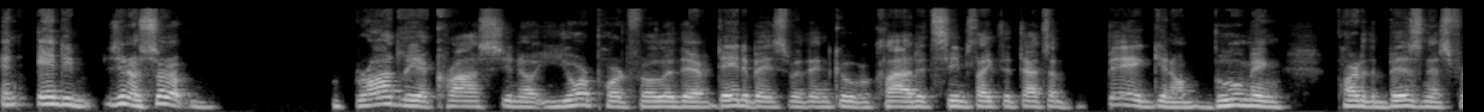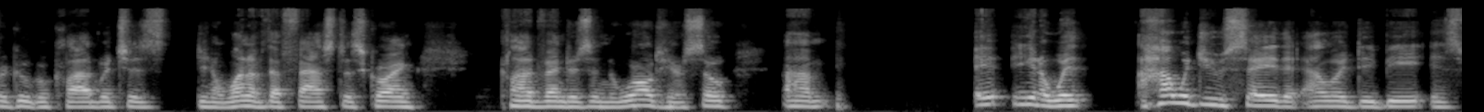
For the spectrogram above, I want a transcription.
and Andi, you know, sort of broadly across, you know, your portfolio there of database within Google Cloud, it seems like that that's a big, you know, booming part of the business for Google Cloud, which is, you know, one of the fastest growing cloud vendors in the world here. So, um, it, you know, with how would you say that AlloyDB is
